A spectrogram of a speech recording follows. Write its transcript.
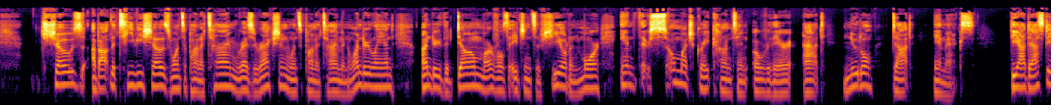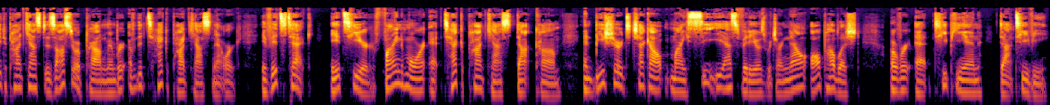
shows about the TV shows Once Upon a Time, Resurrection, Once Upon a Time in Wonderland, Under the Dome, Marvel's Agents of S.H.I.E.L.D., and more. And there's so much great content over there at noodle.mx. The Audacity to Podcast is also a proud member of the Tech Podcast Network. If it's tech, it's here. Find more at techpodcast.com and be sure to check out my CES videos, which are now all published over at tpn.tv.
